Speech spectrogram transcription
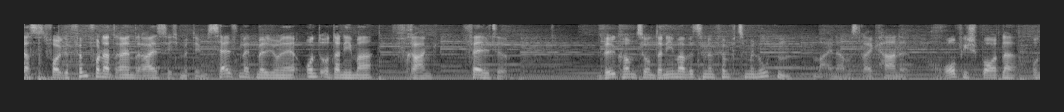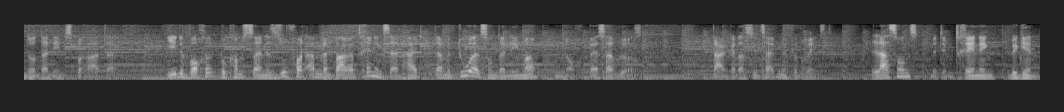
Das ist Folge 533 mit dem Selfmade-Millionär und Unternehmer Frank Felte. Willkommen zu Unternehmerwissen in 15 Minuten. Mein Name ist Raikane, Profisportler und Unternehmensberater. Jede Woche bekommst du eine sofort anwendbare Trainingseinheit, damit du als Unternehmer noch besser wirst. Danke, dass du die Zeit mir verbringst. Lass uns mit dem Training beginnen.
